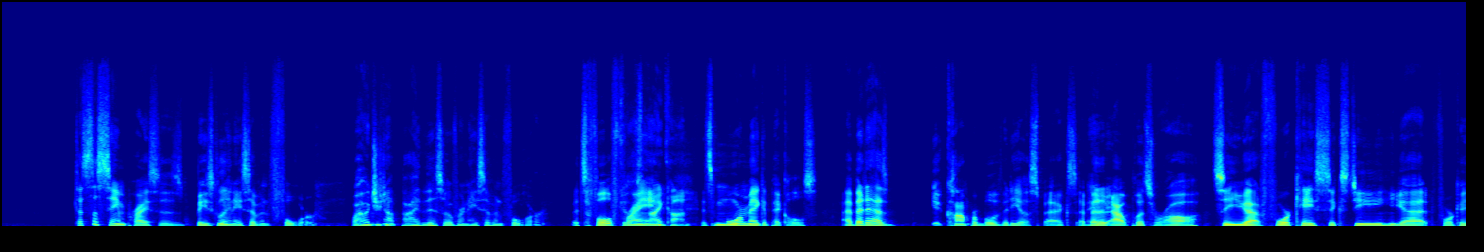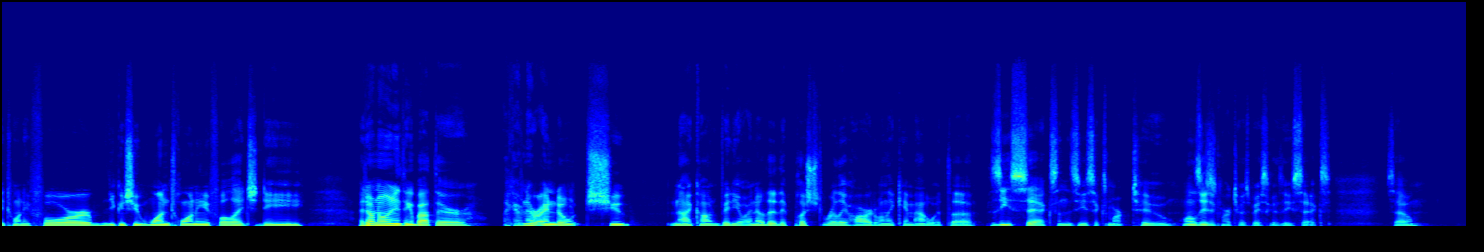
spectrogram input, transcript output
that's the same price as basically an A7 IV. Why would you not buy this over an A7 IV? It's full 'Cause it's frame. Nikon. It's more megapixels. I bet it has comparable video specs. I bet Maybe. it outputs raw. So you got 4K 60, you got 4K 24, you can shoot 120 full HD. I don't know anything about their like I've never I don't shoot Nikon video. I know that they pushed really hard when they came out with the Z6 and the Z6 Mark II. Well, Z6 Mark II is basically Z6. So,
